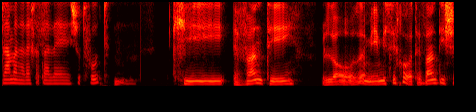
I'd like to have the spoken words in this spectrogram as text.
למה ללכת על אה, שותפות? כי הבנתי, לא, זה משיחות, הבנתי ש...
